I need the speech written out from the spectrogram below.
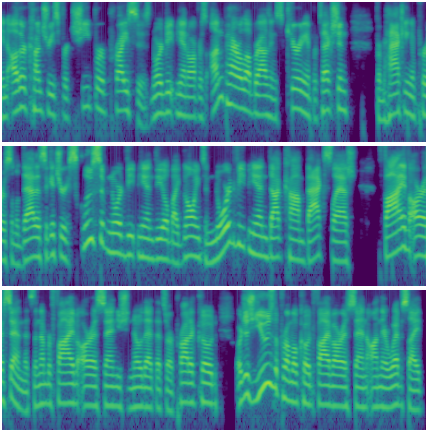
in other countries for cheaper prices. NordVPN offers unparalleled browsing security and protection from hacking of personal data. So get your exclusive NordVPN deal by going to nordvpn.com backslash 5RSN. That's the number 5RSN. You should know that. That's our product code. Or just use the promo code 5RSN on their website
